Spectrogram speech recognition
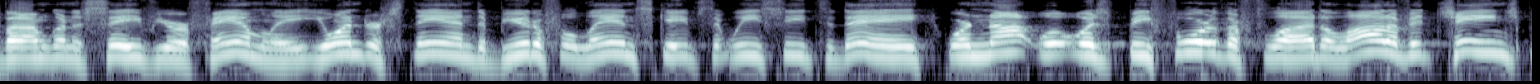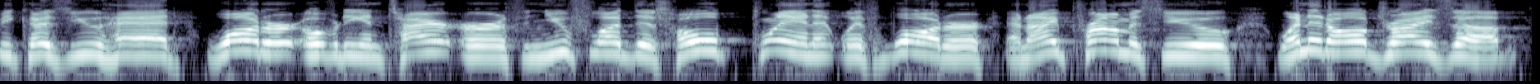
but I'm going to save your family, you understand the beautiful landscapes that we see today were not what was before the flood. A lot of it changed because you had water over the entire earth, and you flood this whole planet with water, and I promise you, when it all dries up,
